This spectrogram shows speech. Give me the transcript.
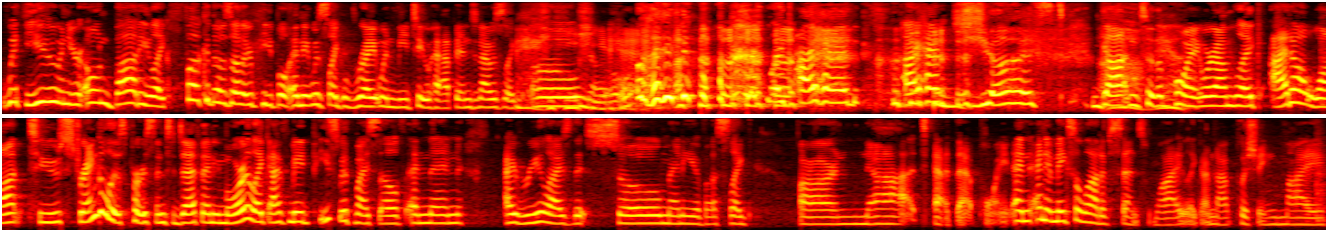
with you and your own body. Like, fuck those other people. And it was like right when Me Too happened, and I was like, oh no, like I had, I had just gotten oh, to the point where I'm like, I don't want to strangle this person to death anymore. Like I've made peace with myself, and then I realized that so many of us like are not at that point, and and it makes a lot of sense why. Like I'm not pushing my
